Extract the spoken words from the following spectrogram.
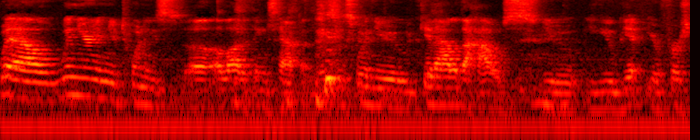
Well, when you're in your twenties, uh, a lot of things happen. this is when you get out of the house, you you get your first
